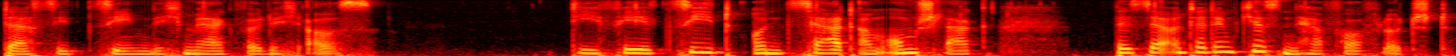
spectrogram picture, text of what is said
Das sieht ziemlich merkwürdig aus. Die Fee zieht und zerrt am Umschlag, bis er unter dem Kissen hervorflutscht.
